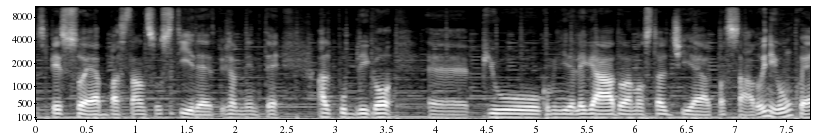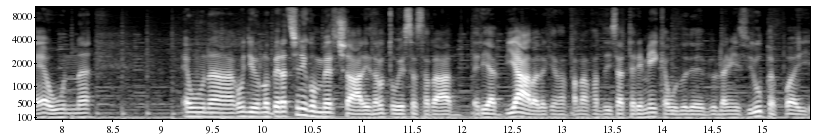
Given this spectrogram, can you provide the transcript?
spesso è abbastanza ostile, specialmente al pubblico eh, più dire, legato alla nostalgia e al passato. Quindi comunque è un è una, dire, un'operazione commerciale, tra l'altro questa stata riavviata perché Final Fantasy VII Remake ha avuto dei problemi di sviluppo e poi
